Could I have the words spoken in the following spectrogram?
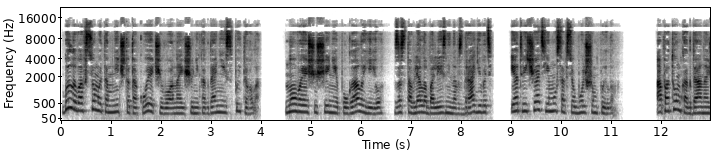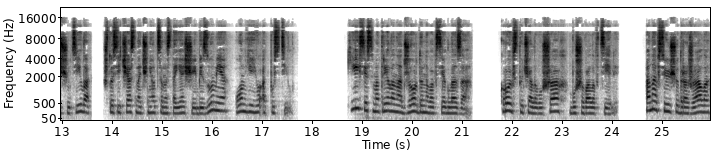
Было во всем этом нечто такое, чего она еще никогда не испытывала. Новое ощущение пугало ее, заставляло болезненно вздрагивать и отвечать ему со все большим пылом. А потом, когда она ощутила, что сейчас начнется настоящее безумие, он ее отпустил. Кейси смотрела на Джордана во все глаза. Кровь стучала в ушах, бушевала в теле. Она все еще дрожала,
